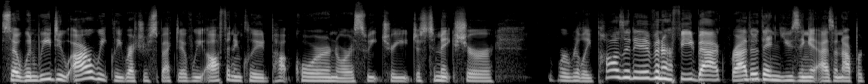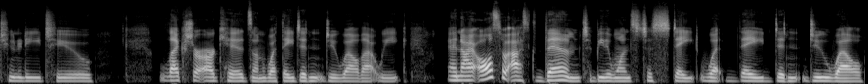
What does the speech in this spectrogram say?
So, when we do our weekly retrospective, we often include popcorn or a sweet treat just to make sure we're really positive in our feedback rather mm-hmm. than using it as an opportunity to lecture our kids on what they didn't do well that week. And I also ask them to be the ones to state what they didn't do well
